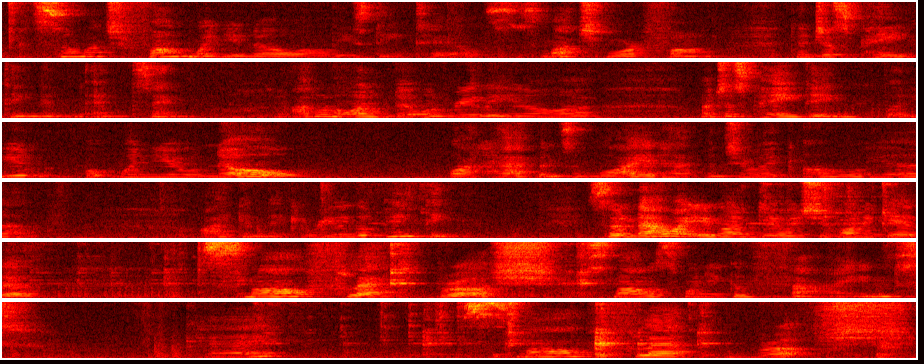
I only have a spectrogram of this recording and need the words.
It's so much fun when you know all these details. It's much more fun than just painting and, and saying, I don't know what I'm doing really, you know, uh, I'm just painting, but you, but when you know what happens and why it happens, you're like, oh yeah, I can make a really good painting. So now what you're going to do is you're going to get a small flat brush, smallest one you can find, small flat brush.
